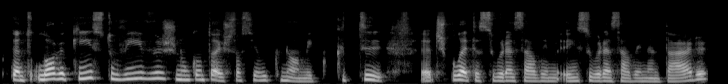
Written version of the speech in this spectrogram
Portanto, logo aqui, se tu vives num contexto socioeconómico que te uh, despoleta segurança, insegurança alimentar, é,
